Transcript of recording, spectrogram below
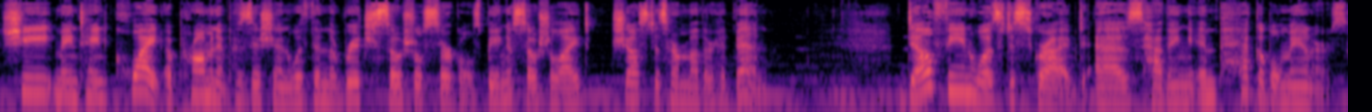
She maintained quite a prominent position within the rich social circles, being a socialite just as her mother had been. Delphine was described as having impeccable manners.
